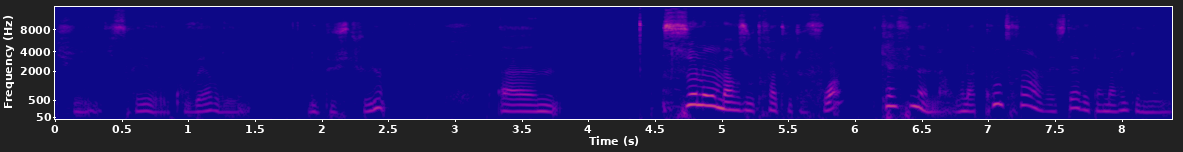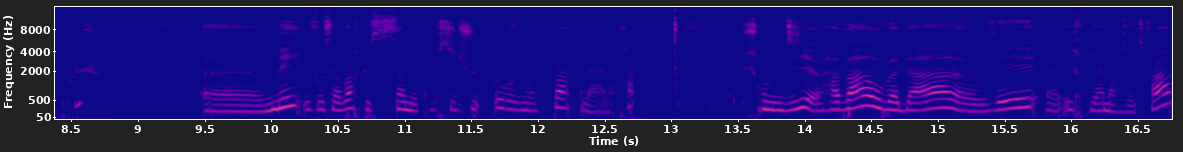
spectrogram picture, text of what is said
qui, serait couvert de, de pustules. selon Marzoutra toutefois, Kaifinanla, on la contraint à rester avec un mari qu'elle n'aime plus, mais il faut savoir que ça ne constitue heureusement pas la halakha, puisqu'on nous dit euh, Hava, Ovada, euh, Ve, euh, Irpia, Marzoutra.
